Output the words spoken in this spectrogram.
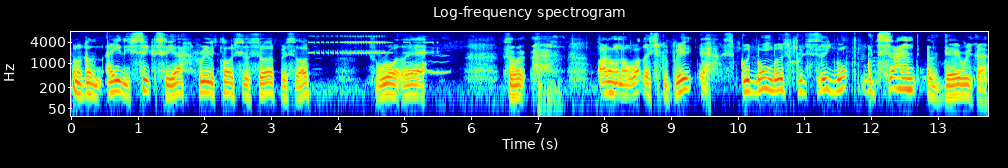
Well, I've got an 86 here, really close to the surface though. Right there. So, I don't know what this could be. It's good numbers, good signal, good sound. And there we go.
